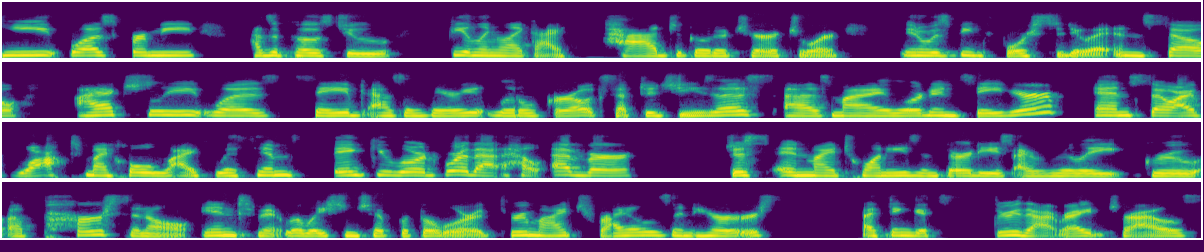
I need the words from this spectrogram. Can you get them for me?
He was for me, as opposed to feeling like I had to go to church or, you know, was being forced to do it. And so I actually was saved as a very little girl, accepted Jesus as my Lord and Savior. And so I've walked my whole life with Him. Thank you, Lord, for that. However, just in my 20s and 30s, I really grew a personal, intimate relationship with the Lord through my trials and errors. I think it's through that, right? Trials.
